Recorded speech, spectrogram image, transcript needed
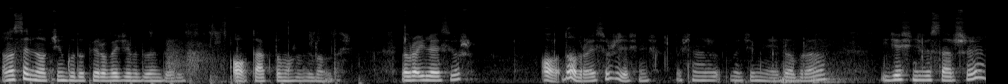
A w następnym odcinku dopiero wejdziemy do Enderu. O, tak, to może wyglądać. Dobra, ile jest już? O, dobra, jest już 10. Myślałem, że będzie mniej, dobra. I 10 wystarczy?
